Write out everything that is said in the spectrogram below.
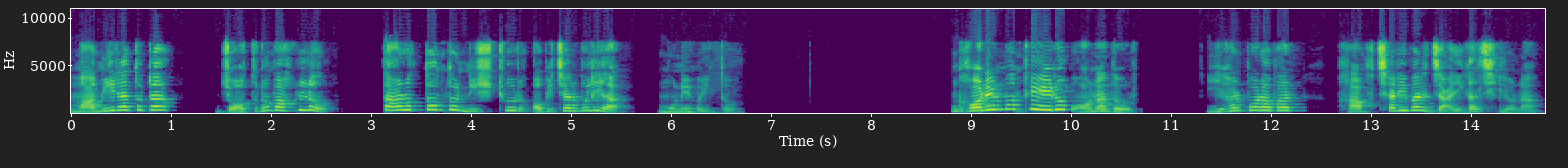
মামির এতটা যত্ন বাহুল্য, তাহার অত্যন্ত নিষ্ঠুর অবিচার বলিয়া মনে হইত। ঘরের মধ্যে এরূপ অনাদর, ইহার পর আবার হাঁফ ছাড়িবার জায়গা ছিল না।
